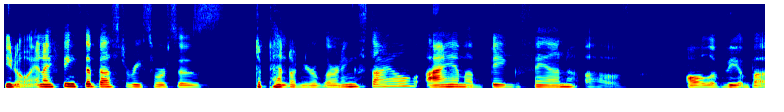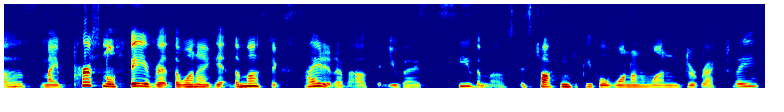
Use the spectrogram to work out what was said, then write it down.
You know, and I think the best resources depend on your learning style. I am a big fan of all of the above. My personal favorite, the one I get the most excited about that you guys see the most, is talking to people one on one directly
